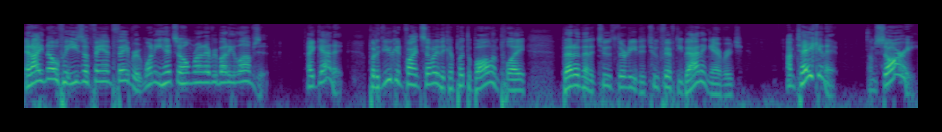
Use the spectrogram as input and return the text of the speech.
and I know he's a fan favorite. When he hits a home run, everybody loves it. I get it. But if you can find somebody that can put the ball in play better than a 230 to 250 batting average, I'm taking it. I'm sorry.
